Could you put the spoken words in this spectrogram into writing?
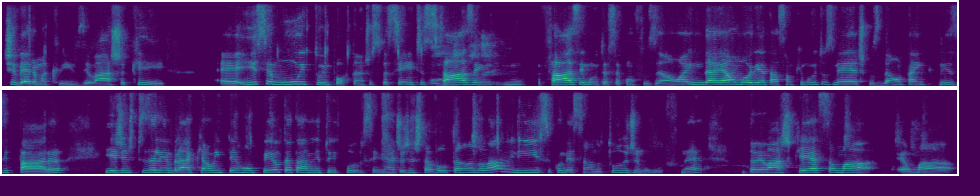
tiver uma crise. Eu acho que é, isso é muito importante. Os pacientes fazem, fazem muito essa confusão. Ainda é uma orientação que muitos médicos dão, está em crise para. E a gente precisa lembrar que ao interromper o tratamento hipouricemiante, a gente está voltando lá no início, começando tudo de novo, né? Então, eu acho que essa é, uma, é uma,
